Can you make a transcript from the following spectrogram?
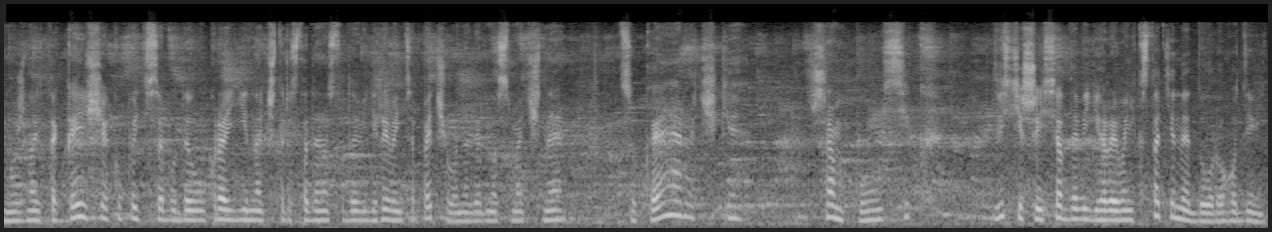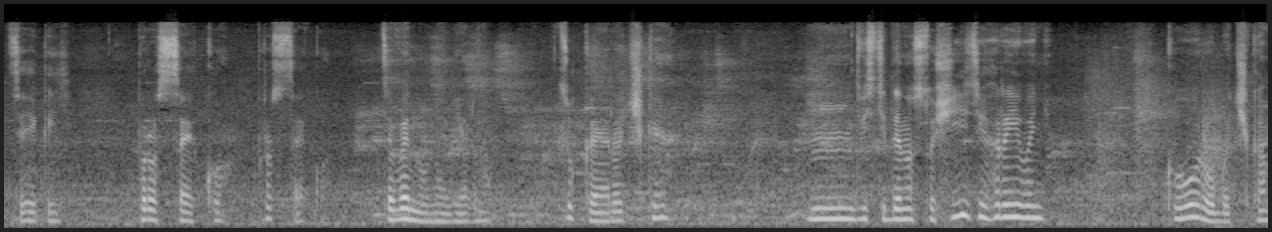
Можна і таке ще купити, все буде Україна, 499 гривень. Це печиво, мабуть, смачне. Цукерочки, шампусик. 269 гривень. Кстати, недорого, дивіться, який просеко. Просеко. Це вино, мабуть. Цукерочки. 296 гривень. Коробочка.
